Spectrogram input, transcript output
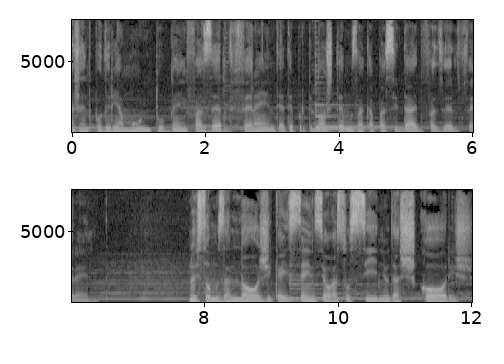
a gente poderia muito bem fazer diferente, até porque nós temos a capacidade de fazer diferente. Nós somos a lógica, a essência, o raciocínio das cores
